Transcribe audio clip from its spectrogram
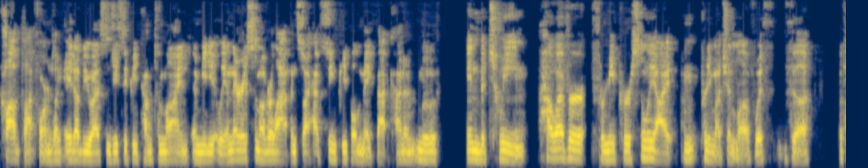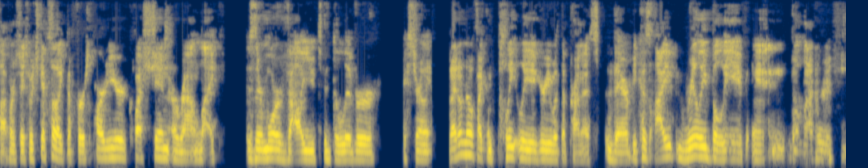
cloud platforms like AWS and GCP come to mind immediately, and there is some overlap. And so I have seen people make that kind of move in between. However, for me personally, I am pretty much in love with the, the platform space, which gets to like the first part of your question around like, is there more value to deliver externally? But I don't know if I completely agree with the premise there because I really believe in the leverage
